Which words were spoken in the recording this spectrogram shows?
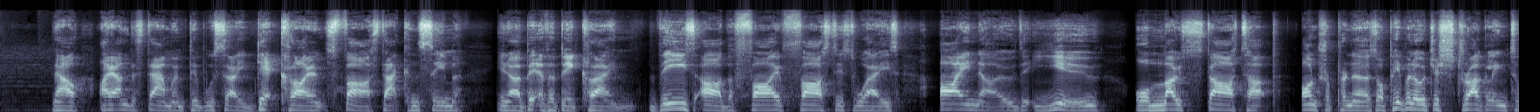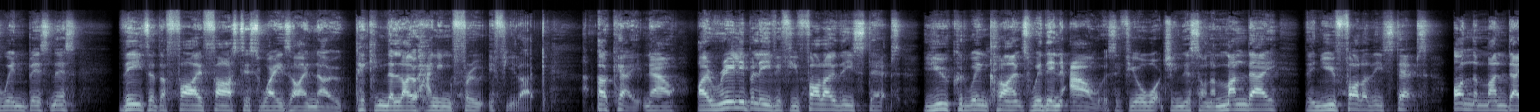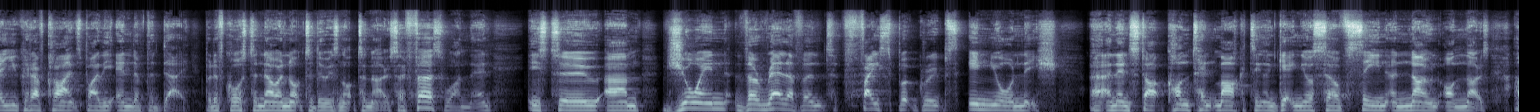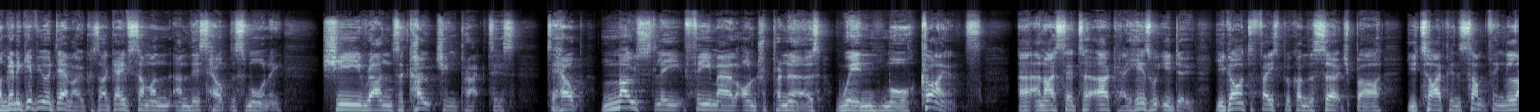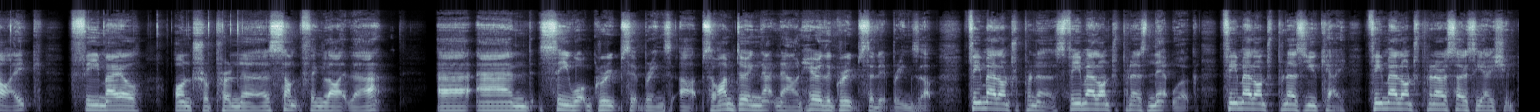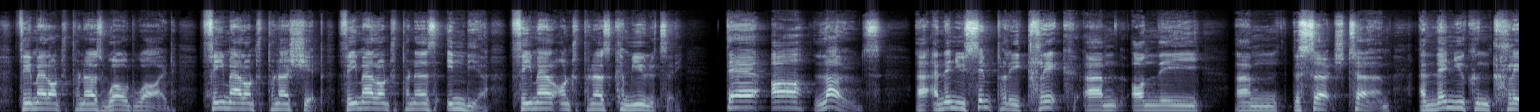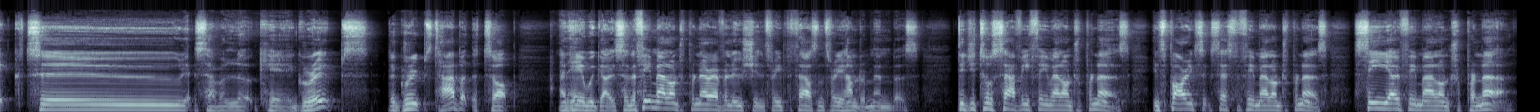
Now, I understand when people say get clients fast, that can seem, you know, a bit of a big claim. These are the five fastest ways I know that you or most startup entrepreneurs or people who are just struggling to win business, these are the five fastest ways I know, picking the low hanging fruit, if you like. Okay, now I really believe if you follow these steps, you could win clients within hours. If you're watching this on a Monday, then you follow these steps on the Monday, you could have clients by the end of the day. But of course, to know and not to do is not to know. So, first one then is to um, join the relevant Facebook groups in your niche. Uh, and then start content marketing and getting yourself seen and known on those. I'm going to give you a demo because I gave someone um, this help this morning. She runs a coaching practice to help mostly female entrepreneurs win more clients. Uh, and I said to her, okay, here's what you do. You go onto Facebook on the search bar, you type in something like female entrepreneurs, something like that, uh, and see what groups it brings up. So I'm doing that now, and here are the groups that it brings up Female Entrepreneurs, Female Entrepreneurs Network, Female Entrepreneurs UK, Female Entrepreneur Association, Female Entrepreneurs Worldwide, female entrepreneurship, female entrepreneurs India, female entrepreneurs community. There are loads. Uh, and then you simply click um, on the, um, the search term, and then you can click to, let's have a look here, groups, the groups tab at the top. And here we go. So the Female Entrepreneur Evolution, 3,300 members. Digital Savvy Female Entrepreneurs, Inspiring Success for Female Entrepreneurs, CEO Female Entrepreneur,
